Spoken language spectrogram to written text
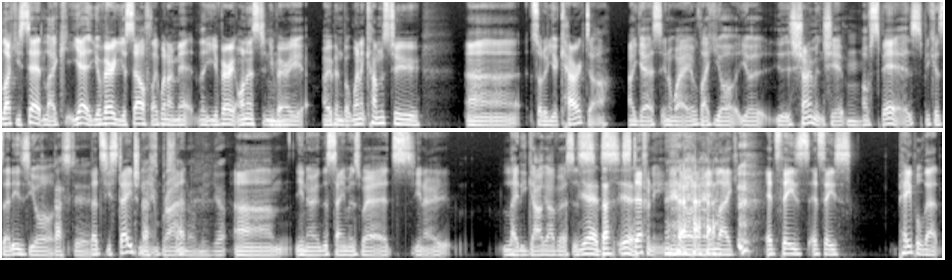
Like you said, like yeah, you're very yourself. Like when I met, like, you're very honest and you're very open. But when it comes to uh, sort of your character, I guess in a way of like your your, your showmanship of spares, because that is your that's the that's your stage name, right? me. Yeah, um, you know, the same as where it's, you know, Lady Gaga versus Yeah, that's- yeah. Stephanie. You know what I mean? Like it's these it's these people that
